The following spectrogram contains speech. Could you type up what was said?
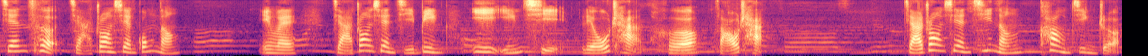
监测甲状腺功能，因为甲状腺疾病易引起流产和早产。甲状腺机能亢进者。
